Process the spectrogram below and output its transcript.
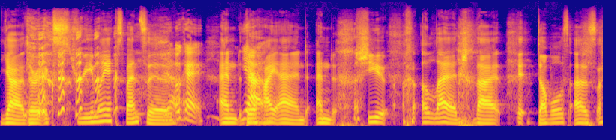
Yeah, they're extremely expensive. Yeah. Okay. And they're high end. And she alleged that it doubles as a,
